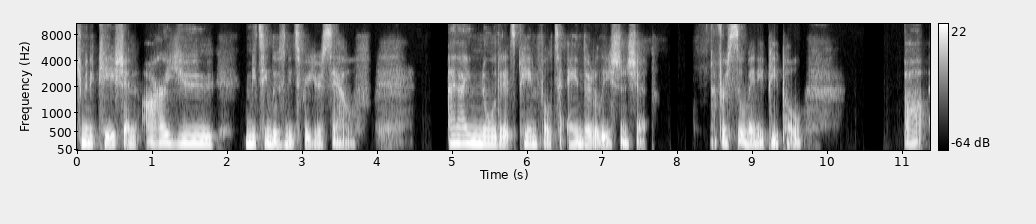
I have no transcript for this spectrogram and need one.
communication, are you meeting those needs for yourself? And I know that it's painful to end a relationship for so many people. But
